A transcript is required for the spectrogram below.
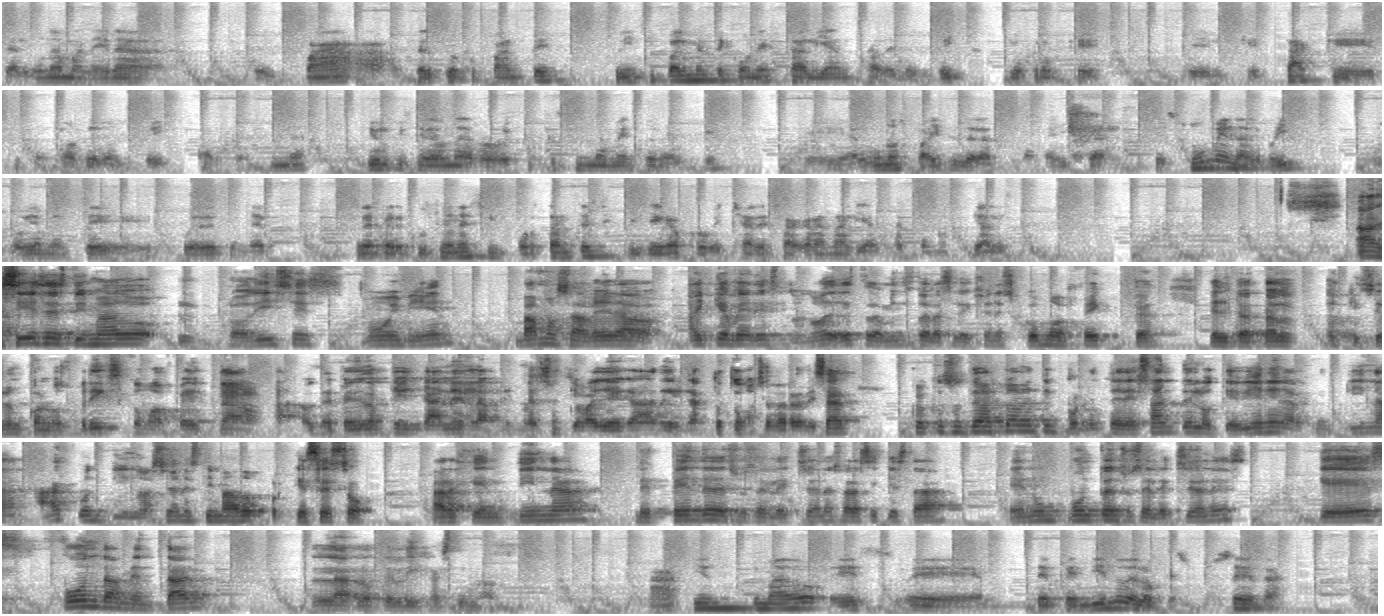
de alguna manera pues, va a ser preocupante, principalmente con esta alianza de los BRICS. Yo creo que el que saque este señor de los BRICS a Argentina, yo creo que será un error, creo que es un momento en el que eh, algunos países de Latinoamérica se sumen al BRICS, pues obviamente eh, puede tener repercusiones importantes y que llegue a aprovechar esa gran alianza comercial. Así es, estimado, lo dices muy bien vamos a ver, hay que ver esto, ¿no? Esto también esto de las elecciones, cómo afecta el tratado que hicieron con los BRICS, cómo afecta, dependiendo de quién gane la inversión que va a llegar, el gasto, cómo se va a realizar. Creo que es un tema sumamente interesante lo que viene en Argentina a continuación, estimado, porque es eso. Argentina depende de sus elecciones, ahora sí que está en un punto en sus elecciones que es fundamental lo que elija, estimado. Así es, estimado, es eh, dependiendo de lo que suceda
